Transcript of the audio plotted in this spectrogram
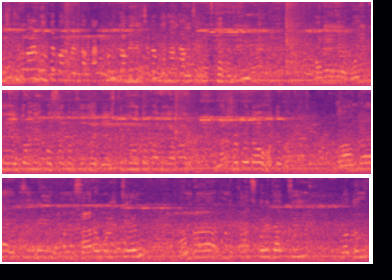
নিশ্চিতভাবে বলতে পারবেন না। তাৎক্ষণিকভাবে কি সেটা বোঝা যাচ্ছে মানে অনেকে এই ধরনের প্রশ্ন করছে যে গ্যাস থেকে হতে পারে আমার নাশকতাও হতে পারে। তো আমরা অ্যাকচুয়ালি মানে স্যারও বলেছেন আমরা মানে কাজ করে যাচ্ছি তদন্ত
